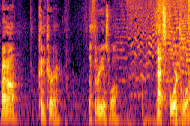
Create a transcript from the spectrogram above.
Right on. Concur. A three as well. That's Forge War.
